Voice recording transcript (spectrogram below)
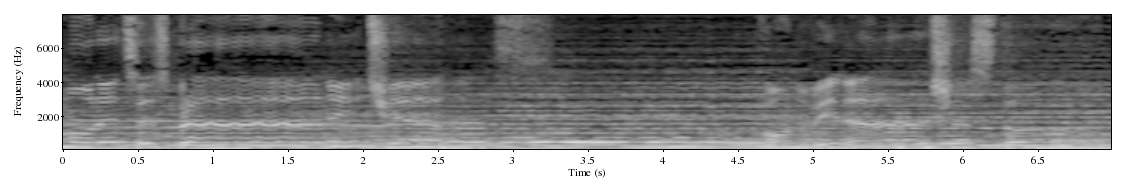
More cez brány čas, on vynáša stopy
